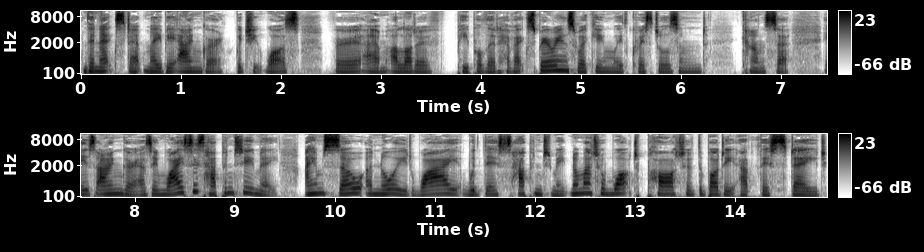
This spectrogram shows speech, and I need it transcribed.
the next step may be anger, which it was for um, a lot of people that have experience working with crystals and cancer. It's anger, as in, why has this happened to me? I am so annoyed. Why would this happen to me? No matter what part of the body at this stage,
